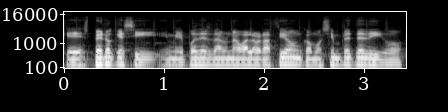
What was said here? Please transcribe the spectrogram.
que espero que sí, y me puedes dar una valoración, como siempre te digo,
